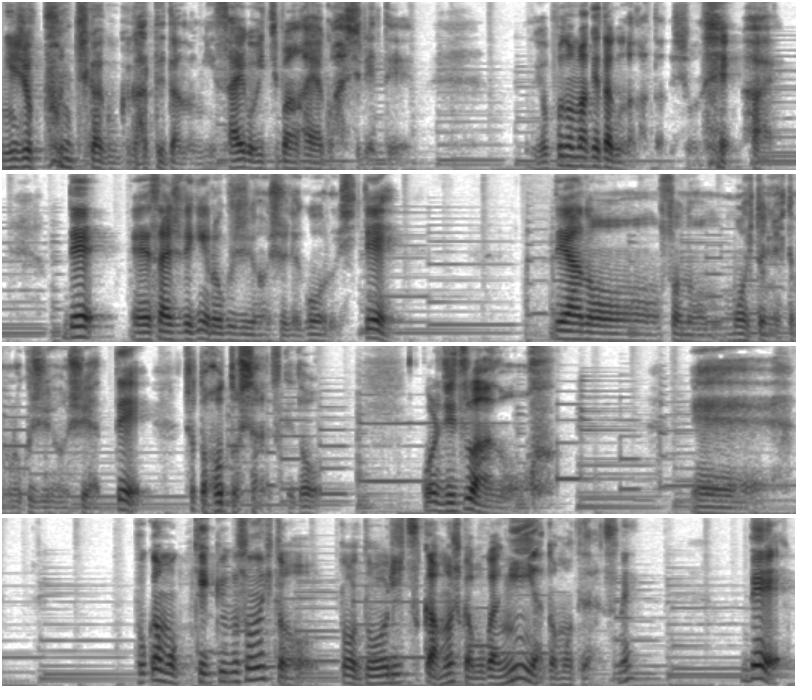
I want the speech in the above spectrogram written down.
20分近くかかってたのに、最後一番早く走れて、よっぽど負けたくなかったんでしょうね。はい。で、えー、最終的に64周でゴールして、で、あのー、その、もう一人の人も64周やって、ちょっとホッとしたんですけど、これ実はあの、えー、僕はもう結局その人と同率か、もしくは僕は2位やと思ってたんですね。で、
